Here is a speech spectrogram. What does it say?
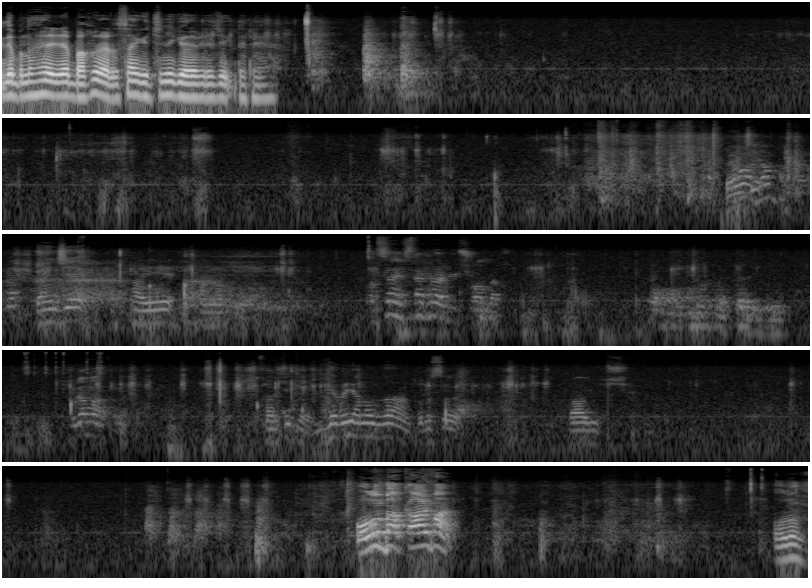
Bir de bunlar her yere bakıyorlardı. Sanki cini görebilecekler ya. Bence, bence hikayeyi anlatmıyor. Baksana ne kadar büyük şu anda. Buna attın? Fark etmiyor. Ya da yan odada. Burası büyük. Oğlum bak Arifan. Oğlum.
